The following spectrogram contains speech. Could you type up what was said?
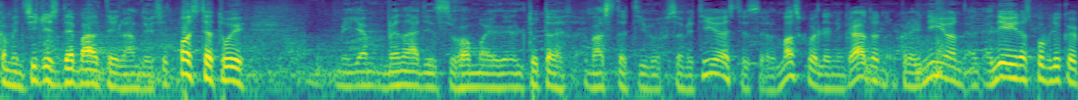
komenciĝis de baltaj landoj sed poste tuj Mi jam venadis homo el tuta vasta tiu Sovetio, estis el Moskvo, Leningrado, Ukrainio, aliaj respublikoj.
